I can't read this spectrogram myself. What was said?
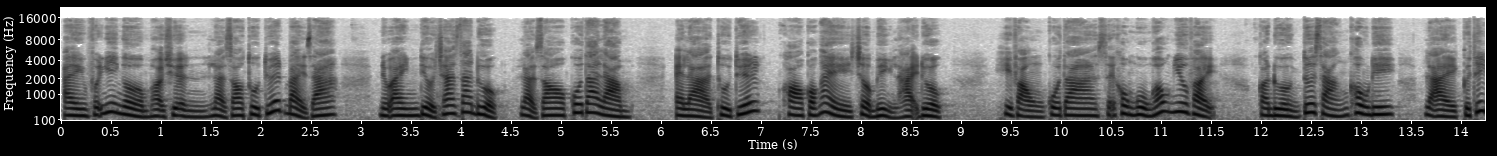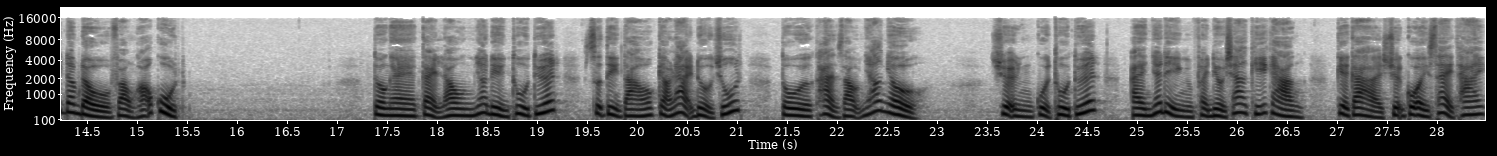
Anh vẫn nghi ngờ mọi chuyện là do Thu Tuyết bày ra. Nếu anh điều tra ra được là do cô ta làm, e là Thu Tuyết khó có ngày trở mình lại được. Hy vọng cô ta sẽ không ngu ngốc như vậy. Con đường tươi sáng không đi, lại cứ thích đâm đầu vào ngõ cụt. Tôi nghe Cải Long nhắc đến Thu Tuyết, sự tỉnh táo kéo lại được chút. Tôi khản giọng nhắc nhở. Chuyện của Thu Tuyết, anh nhất định phải điều tra kỹ càng, kể cả chuyện cô ấy sảy thai.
